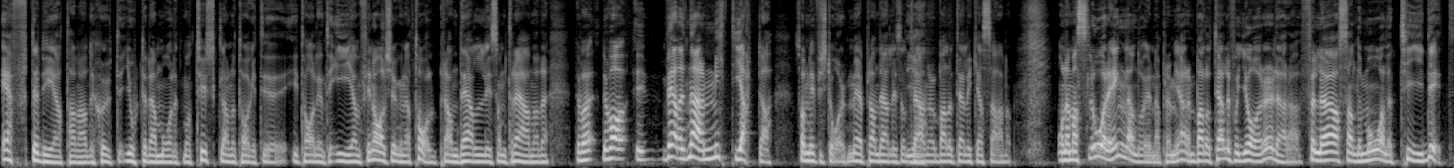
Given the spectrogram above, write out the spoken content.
efter det att han hade skjutit, gjort det där målet mot Tyskland och tagit eh, Italien till EM-final 2012. Prandelli som tränade. Det var, det var eh, väldigt nära mitt hjärta, som ni förstår, med Prandelli som Ja. tränare och Balotelli Casano. Och när man slår England då i den här premiären, Balotelli får göra det där förlösande målet tidigt.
